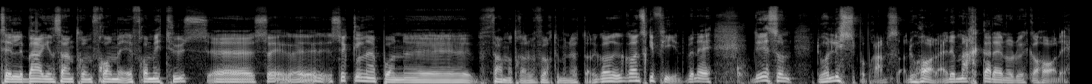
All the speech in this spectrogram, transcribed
til, Bergen sentrum fra, fra mitt hus. Eh, så jeg sykler ned på en 35-40 eh, minutter. Det er ganske fint, men det, det, er sånn Du har lyst på bremser, du har det. Du merker det når du ikke har de.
